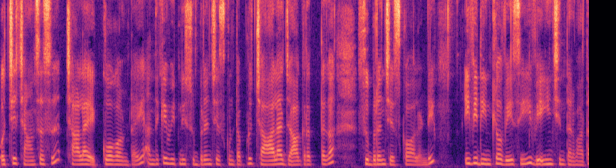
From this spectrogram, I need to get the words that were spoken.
వచ్చే ఛాన్సెస్ చాలా ఎక్కువగా ఉంటాయి. అందుకే వీటిని శుభ్రం చేసుకునేటప్పుడు చాలా జాగ్రత్తగా శుభ్రం చేసుకోవాలండి. ఇవి దీంట్లో వేసి వేయించిన తర్వాత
